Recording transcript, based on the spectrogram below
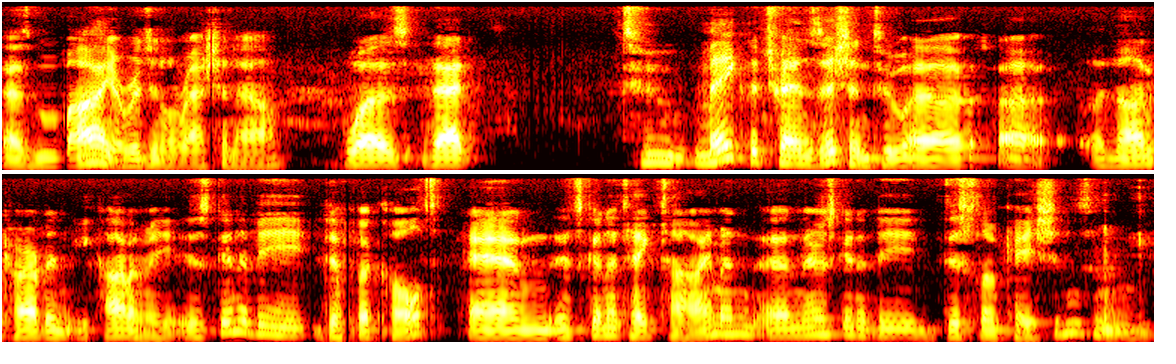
as my original rationale, was that to make the transition to a, a, a non-carbon economy is going to be difficult and it's going to take time and, and there's going to be dislocations and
